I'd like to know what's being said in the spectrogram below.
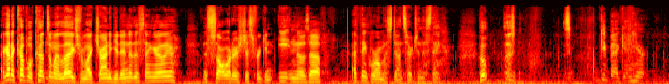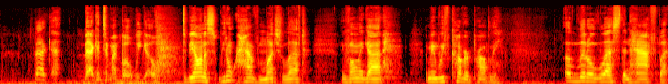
I got a couple of cuts on my legs from like trying to get into this thing earlier. The saltwater is just freaking eating those up. I think we're almost done searching this thing. Oh, let's, let's get back in here. Back, back into my boat we go. To be honest, we don't have much left. We've only got, I mean, we've covered probably a little less than half, but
